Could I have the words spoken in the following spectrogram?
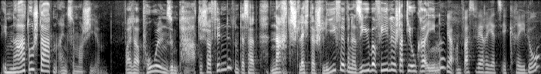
in NATO-Staaten einzumarschieren? weil er Polen sympathischer findet und deshalb nachts schlechter schliefe, wenn er sie überfiele statt die Ukraine? Ja, und was wäre jetzt Ihr Credo?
